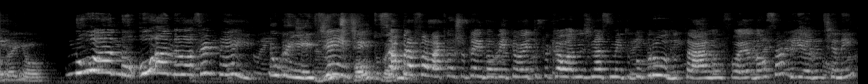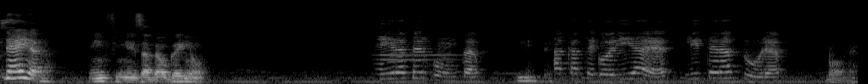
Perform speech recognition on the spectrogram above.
acertei. ganhou. No ano, o ano eu acertei. Eu ganhei 20 Gente, pontos só ainda. pra falar que eu chutei 98 porque é o ano de nascimento do Bruno, tá? Não foi, eu não sabia, eu não tinha nem ideia. Enfim, a Isabel ganhou. Primeira pergunta. A categoria é literatura. Bora.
